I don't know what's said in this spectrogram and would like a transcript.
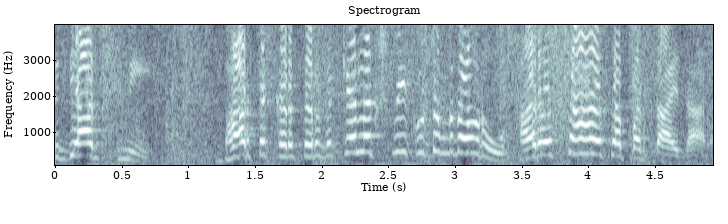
ವಿದ್ಯಾರ್ಥಿನಿ. ಭಾರತಕ್ಕೆ ಕರೆತರೋದಕ್ಕೆ ಲಕ್ಷ್ಮಿ ಕುಟುಂಬದವರು ಹರಸಾಹಸ ಪಡ್ತಾ ಇದ್ದಾರೆ.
